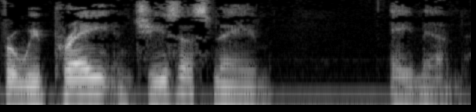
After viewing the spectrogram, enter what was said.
For we pray in Jesus' name, amen.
